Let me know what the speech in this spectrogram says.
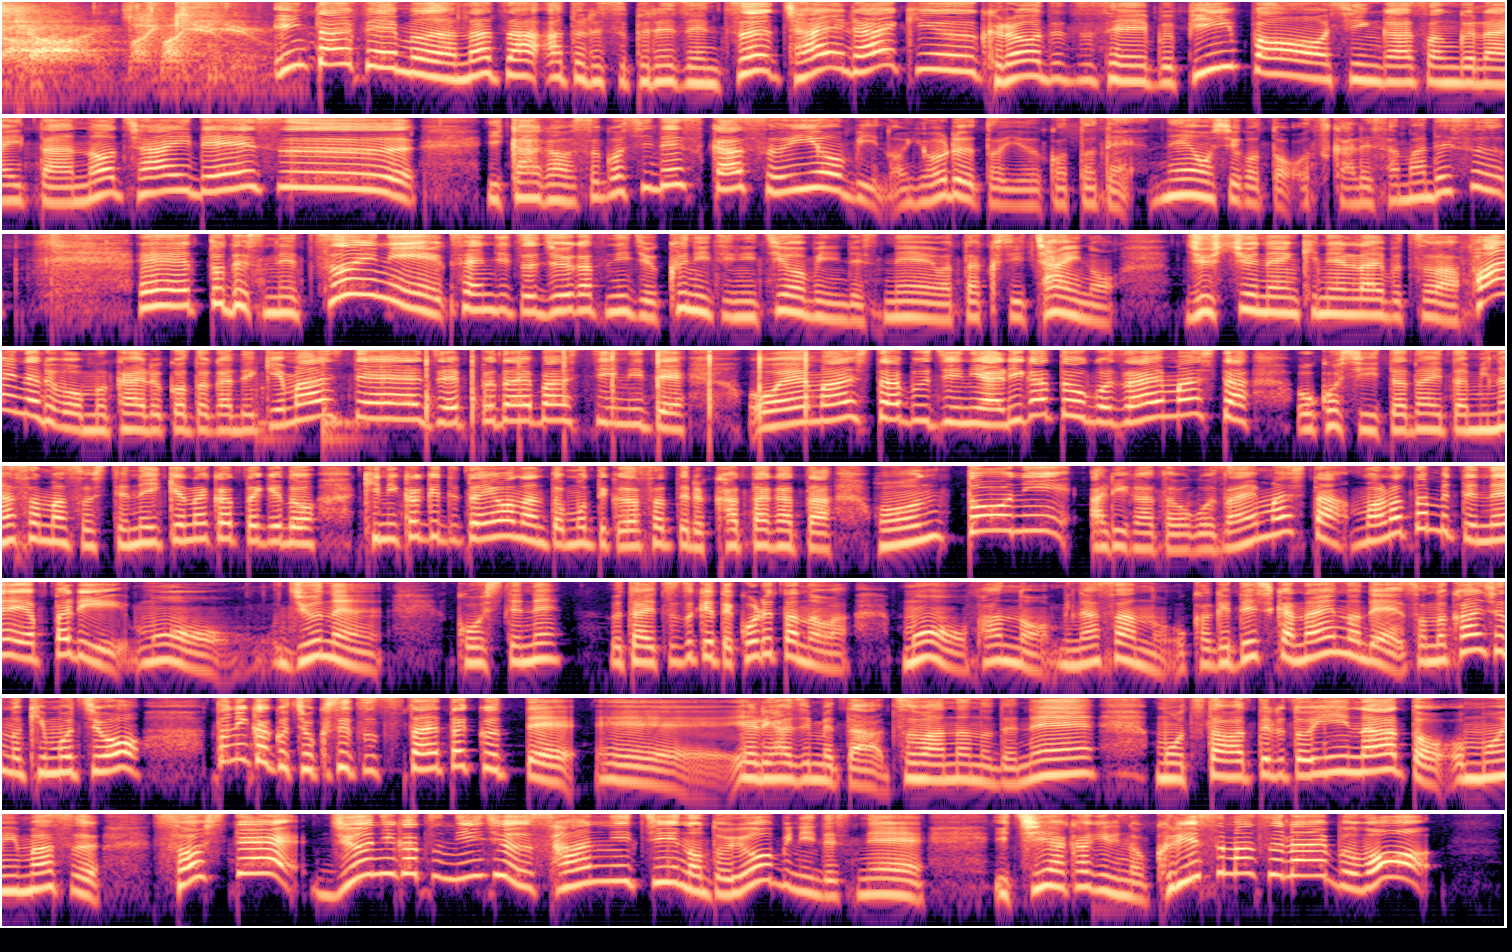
chay like you. InterFM Another Address presents chay like you clothes save people シンガーソングライターの chay です。いかがお過ごしですか？水曜日の夜ということでね、お仕事お疲れ様です。えーっとですね、ついに先日10月29日日曜日にですね、私 chay の10周年記念ライブツアーファイナルを迎えることができまして、 Zepp DiverCity にて終えました。無事にありがとうございました。お越しいただいた皆様、そしてね、行けなかったけど気にかけてたよなんて思ってくださってる方々、本当にありがとうございました。まあ、改めてね、やっぱりもう10年こうしてね、歌い続けてこれたのはもうファンの皆さんのおかげでしかないのでその感謝の気持ちをとにかく直接伝えたくって、えーやり始めたツアーなのでねもう伝わってるといいなと思いますそして12月23日の土曜日にですね一夜限りのクリスマスライブを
